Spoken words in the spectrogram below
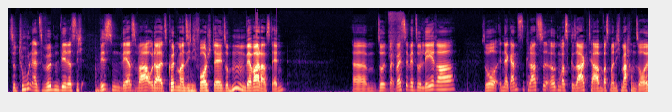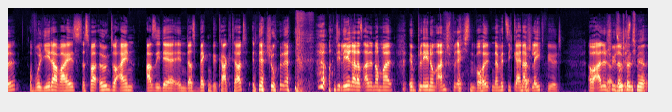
so tun, als würden wir das nicht wissen, wer es war, oder als könnte man sich nicht vorstellen, so, hm, wer war das denn? Ähm, so, weißt du, wenn so Lehrer so in der ganzen Klasse irgendwas gesagt haben, was man nicht machen soll, obwohl jeder weiß, das war irgend so ein Assi, der in das Becken gekackt hat in der Schule und die Lehrer das alle nochmal im Plenum ansprechen wollten, damit sich keiner ja. schlecht fühlt. Aber alle ja, Schüler. So stelle ich mir.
